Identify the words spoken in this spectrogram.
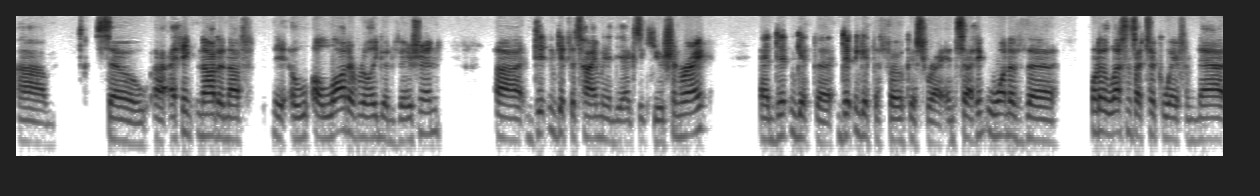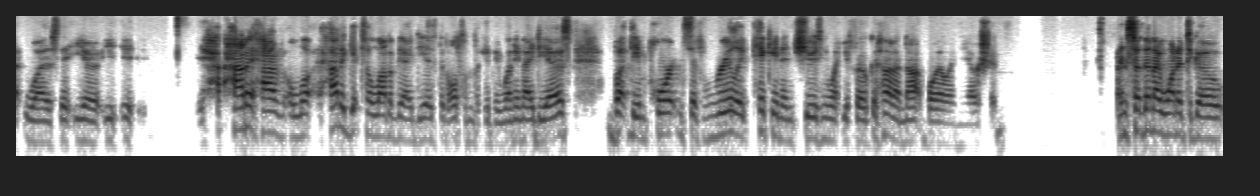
Um, so uh, I think not enough. A, a, lot of really good vision uh, didn't get the timing and the execution right, and didn't get the didn't get the focus right. And so I think one of the one of the lessons I took away from that was that you know it, how to have a lot how to get to a lot of the ideas that ultimately can be winning ideas but the importance of really picking and choosing what you focus on and not boiling the ocean and so then i wanted to go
